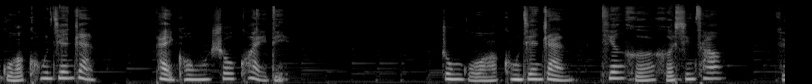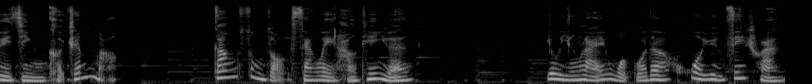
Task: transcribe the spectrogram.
国空间站，太空收快递。中国空间站天河核心舱最近可真忙，刚送走三位航天员，又迎来我国的货运飞船。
